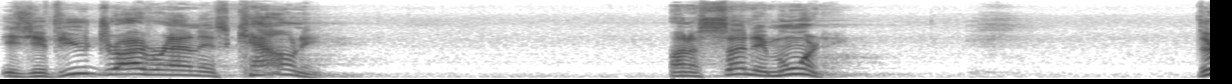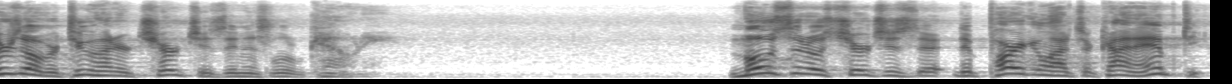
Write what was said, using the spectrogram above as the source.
is if you drive around this county on a Sunday morning, there's over 200 churches in this little county. Most of those churches, the, the parking lots are kind of empty.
